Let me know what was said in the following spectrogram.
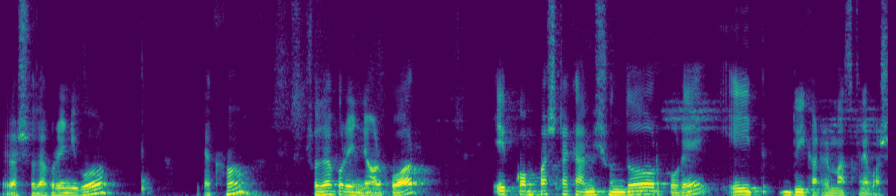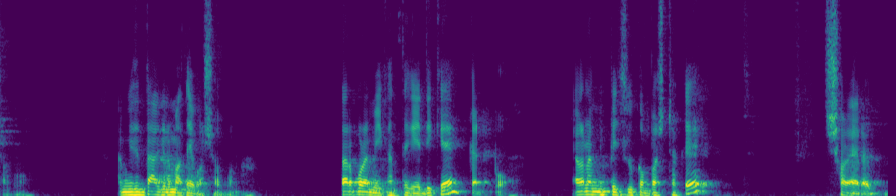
এবার সোজা করে নিব। দেখো, সোজা করে নেওয়ার পর এই কম্পাসটাকে আমি সুন্দর করে এই দুই কাটার মাঝখানে বসাবো। আমি কিন্তু দাগের মাথায় বসাবো না। তারপর আমি এখান থেকে এদিকে কাটবো। এখন আমি পেন্সিল কম্পাসটাকে সরাই রাখব।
